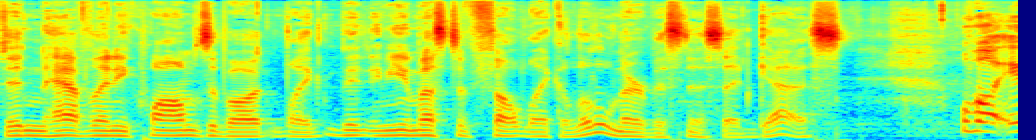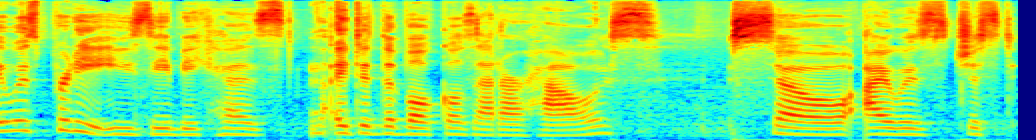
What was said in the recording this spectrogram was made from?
didn't have any qualms about like you must have felt like a little nervousness, I'd guess. Well, it was pretty easy because I did the vocals at our house. So I was just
